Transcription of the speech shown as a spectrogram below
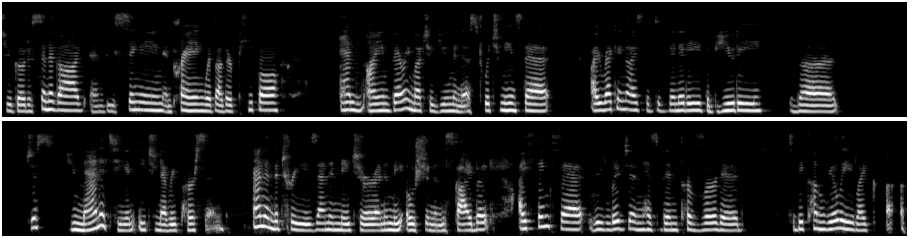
to go to synagogue and be singing and praying with other people. And I am very much a humanist, which means that I recognize the divinity, the beauty, the just humanity in each and every person and in the trees and in nature and in the ocean and the sky. But I think that religion has been perverted to become really like a, a,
